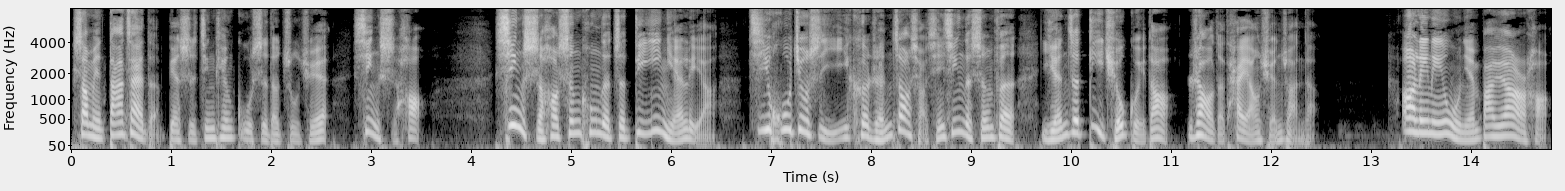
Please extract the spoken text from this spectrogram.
上面搭载的便是今天故事的主角信使号。信使号升空的这第一年里啊，几乎就是以一颗人造小行星的身份，沿着地球轨道绕着太阳旋转的。二零零五年八月二号，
